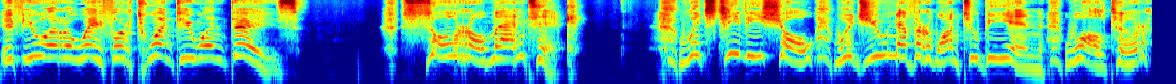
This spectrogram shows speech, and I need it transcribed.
if you are away for 21 days? So romantic. Which TV show would you never want to be in, Walter?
